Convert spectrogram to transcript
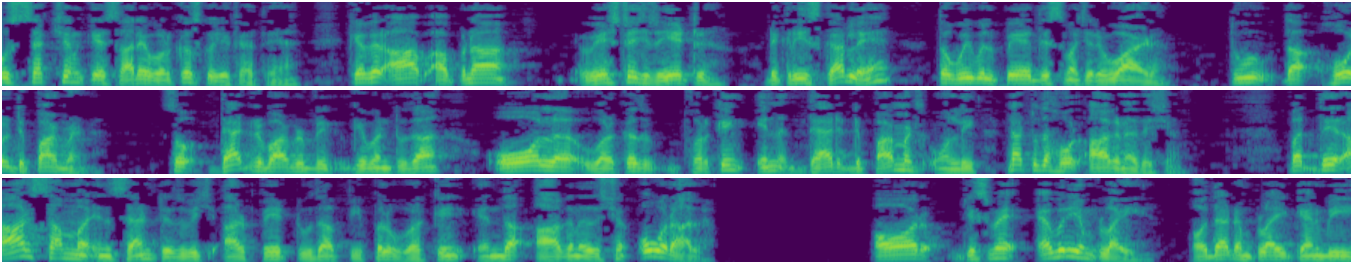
اس سیکشن کے سارے ورکرز کو یہ کہتے ہیں کہ اگر آپ اپنا ویسٹیج ریٹ ڈیکریز کر لیں تو we will pay this much reward to the whole department so that reward will be given to the workers working in department only not to the whole organization but there are some incentives which are paid to the people working in the organization over all اور جس میں ایوری امپلائی اور that employee can be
